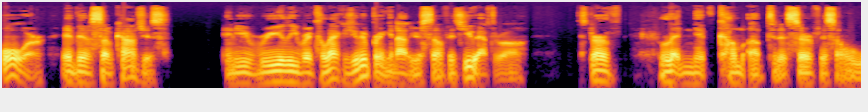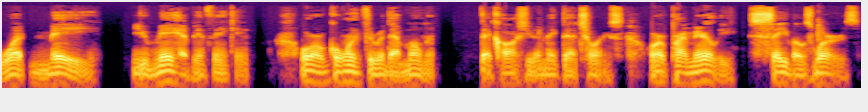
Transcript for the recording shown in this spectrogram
Or if it was subconscious and you really recollect, you can bring it out of yourself, it's you after all. Start letting it come up to the surface on what may you may have been thinking or going through at that moment that caused you to make that choice. Or primarily say those words.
